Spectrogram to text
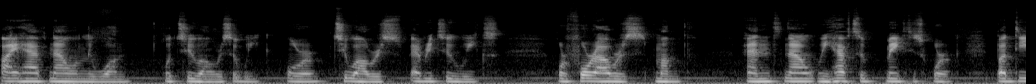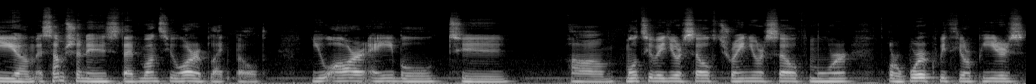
I have now only one or two hours a week, or two hours every two weeks, or four hours a month and now we have to make this work. But the um, assumption is that once you are a black belt, you are able to um, motivate yourself, train yourself more, or work with your peers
